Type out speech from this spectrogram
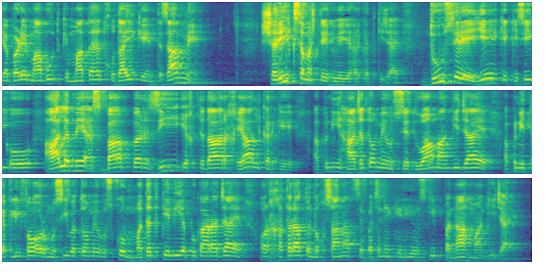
یا بڑے معبود کے ماتحت خدائی کے انتظام میں شریک سمجھتے ہوئے یہ حرکت کی جائے۔ دوسرے یہ کہ کسی کو عالم اسباب پر زی اقتدار خیال کر کے اپنی حاجتوں میں اس سے دعا مانگی جائے، اپنی تکلیفوں اور مصیبتوں میں اس کو مدد کے لیے پکارا جائے اور خطرات و نقصانات سے بچنے کے لیے اس کی پناہ مانگی جائے۔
